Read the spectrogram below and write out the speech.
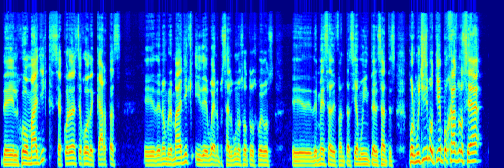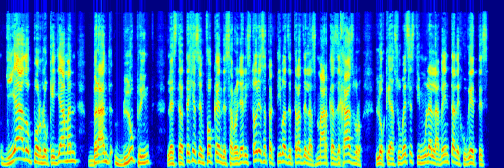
del juego Magic, ¿se acuerdan de este juego de cartas eh, de nombre Magic y de, bueno, pues algunos otros juegos eh, de mesa de fantasía muy interesantes. Por muchísimo tiempo Hasbro se ha guiado por lo que llaman brand blueprint. La estrategia se enfoca en desarrollar historias atractivas detrás de las marcas de Hasbro, lo que a su vez estimula la venta de juguetes,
